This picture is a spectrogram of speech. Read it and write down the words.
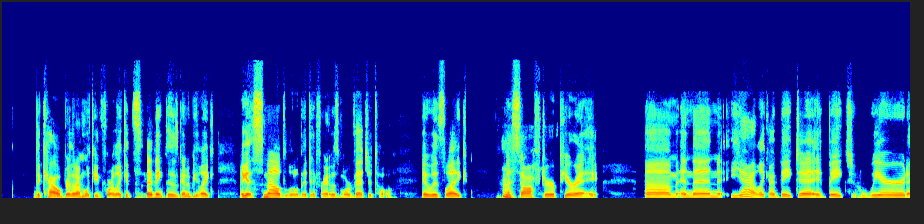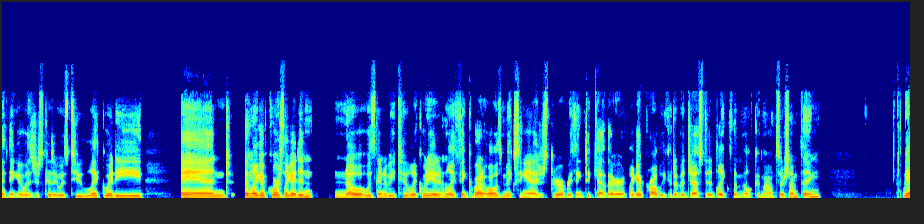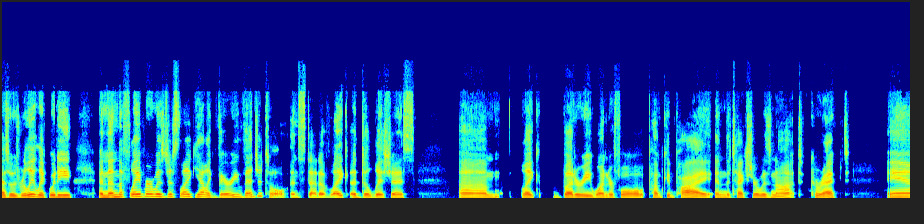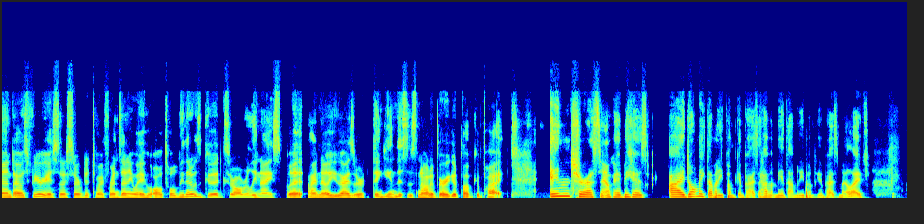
the caliber that I'm looking for. Like it's I think this is gonna be like like it smelled a little bit different. It was more vegetal. It was like Hmm. a softer puree. Um, and then yeah, like I baked it. It baked weird. I think it was just because it was too liquidy. And and like of course, like I didn't know it was gonna be too liquidy. I didn't really think about it while I was mixing it. I just threw everything together. Like I probably could have adjusted like the milk amounts or something. Yeah, so it was really liquidy. And then the flavor was just like, yeah, like very vegetal instead of like a delicious um like buttery wonderful pumpkin pie and the texture was not correct and i was furious so i served it to my friends anyway who all told me that it was good because they're all really nice but i know you guys are thinking this is not a very good pumpkin pie Interesting. Okay, because I don't make that many pumpkin pies. I haven't made that many pumpkin pies in my life.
